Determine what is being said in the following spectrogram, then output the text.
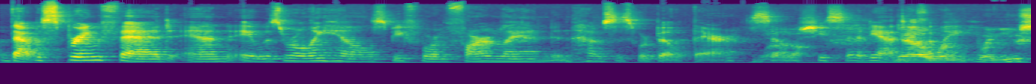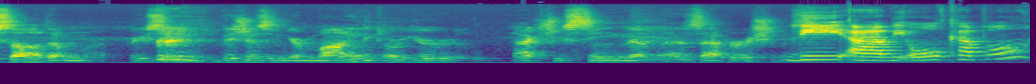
that was spring fed and it was rolling hills before the farmland and houses were built there. So Wow. she said, yeah, Now, definitely. when, when you saw them, are you seeing visions in your mind or you're actually seeing them as apparitions? The uh, the old couple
